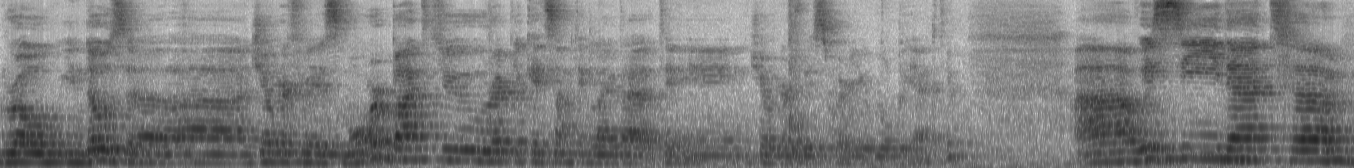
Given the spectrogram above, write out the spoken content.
grow in those uh, geographies more, but to replicate something like that in geographies where you will be active. Uh, we see that um,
